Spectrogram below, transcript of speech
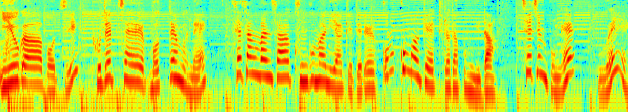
이유가 뭐지? 도대체 뭐 때문에? 세상만사 궁금한 이야기들을 꼼꼼하게 들여다봅니다. 최진봉의 왜?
